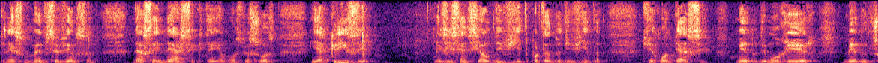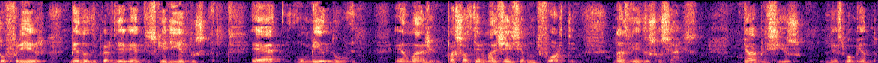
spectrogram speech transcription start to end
que nesse momento se vença nessa inércia que tem algumas pessoas e a crise existencial de vida, portanto de vida, que acontece, medo de morrer, medo de sofrer, medo de perder entes queridos, é o medo é uma, passou a ter uma agência muito forte nas lides sociais. Então é preciso, nesse momento,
